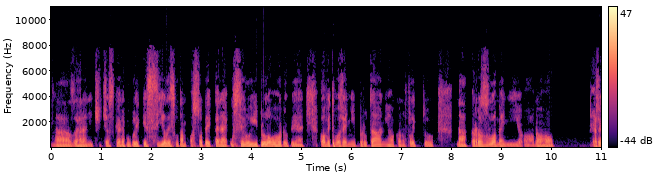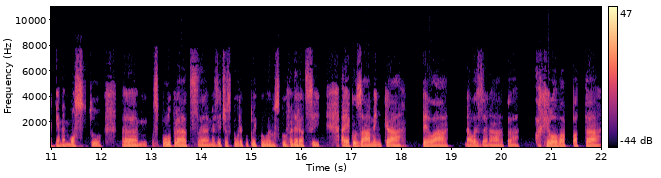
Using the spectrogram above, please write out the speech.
na zahraničí České republiky síly, jsou tam osoby, které usilují dlouhodobě o vytvoření brutálního konfliktu na rozlomení onoho řekněme, mostu um, spolupráce mezi Českou republikou a Ruskou federací. A jako záminka byla nalezená ta achilová pata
